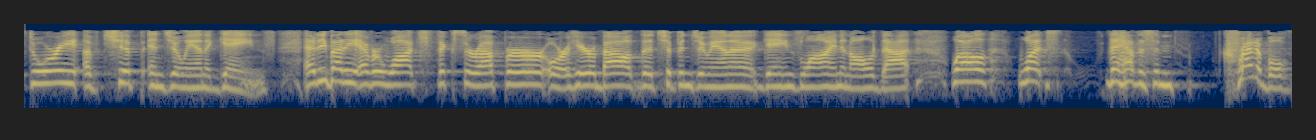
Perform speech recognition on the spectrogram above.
story of Chip and Joanna Gaines. Anybody ever watch Fixer Upper or hear about the Chip and Joanna Gaines line and all of that? Well, what they have this incredible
